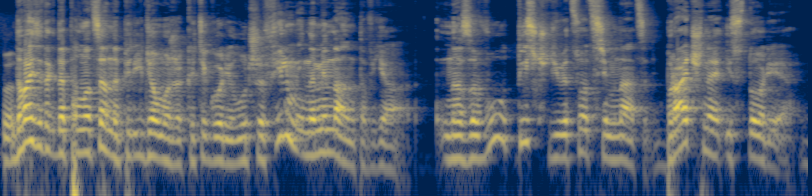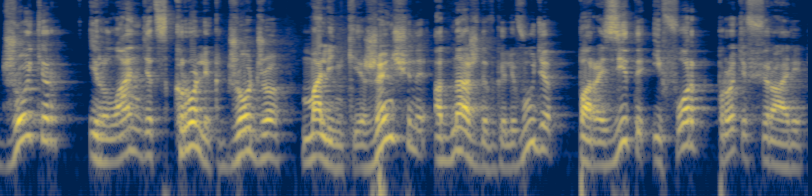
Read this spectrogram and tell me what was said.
Давайте тогда полноценно перейдем уже к категории лучший фильм. И номинантов я назову 1917. Брачная история. Джокер, Ирландец, Кролик Джоджо, Маленькие женщины, Однажды в Голливуде, Паразиты и Форд против Феррари.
